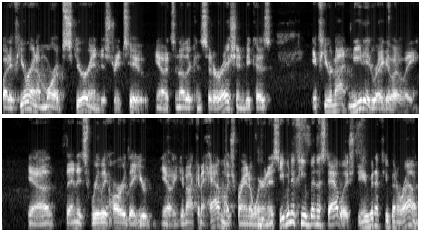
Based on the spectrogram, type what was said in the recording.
But if you're in a more obscure industry too, you know, it's another consideration because if you're not needed regularly, yeah, then it's really hard that you're, you know, you're not going to have much brand awareness, even if you've been established, even if you've been around,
